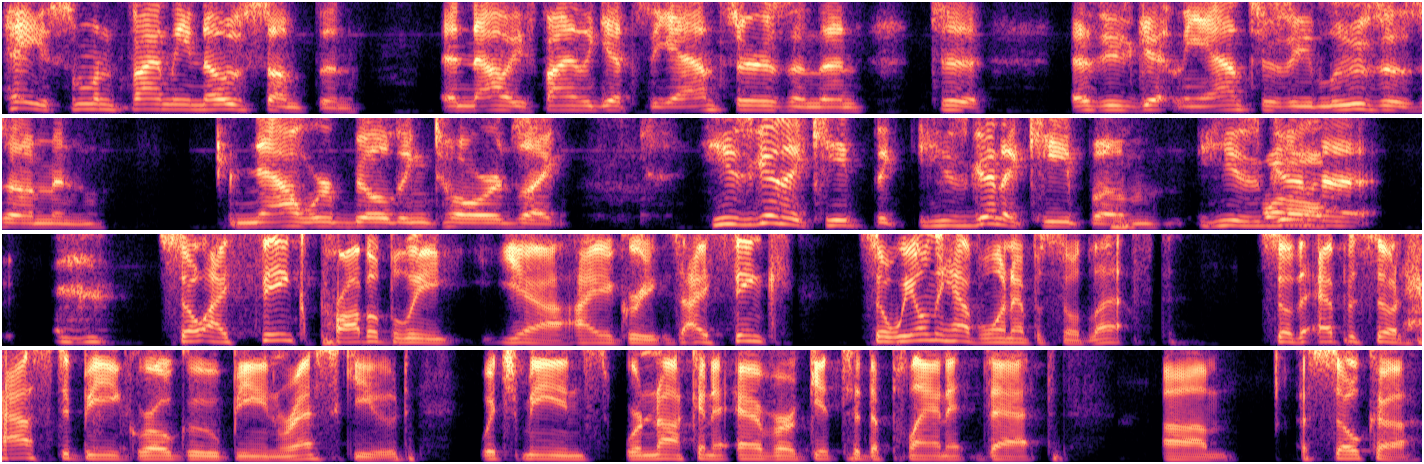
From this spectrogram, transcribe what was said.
hey, someone finally knows something, and now he finally gets the answers, and then to as he's getting the answers, he loses them, and now we're building towards like he's gonna keep the he's gonna keep him. He's Well, gonna So I think probably, yeah, I agree. I think so. We only have one episode left. So the episode has to be Grogu being rescued, which means we're not going to ever get to the planet that um, Ahsoka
